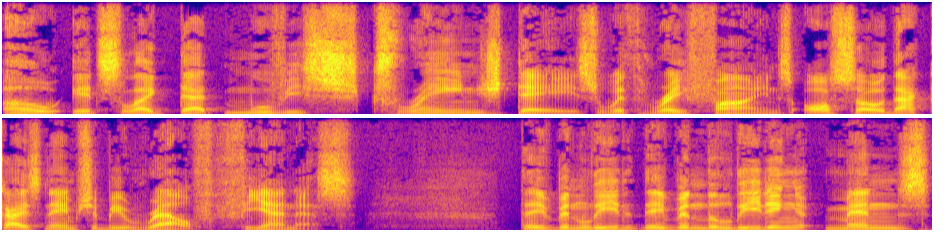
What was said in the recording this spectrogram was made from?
oh, it's like that movie Strange Days with Rafe Fiennes. Also, that guy's name should be Ralph Fiennes. They've been lead, they've been the leading men's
